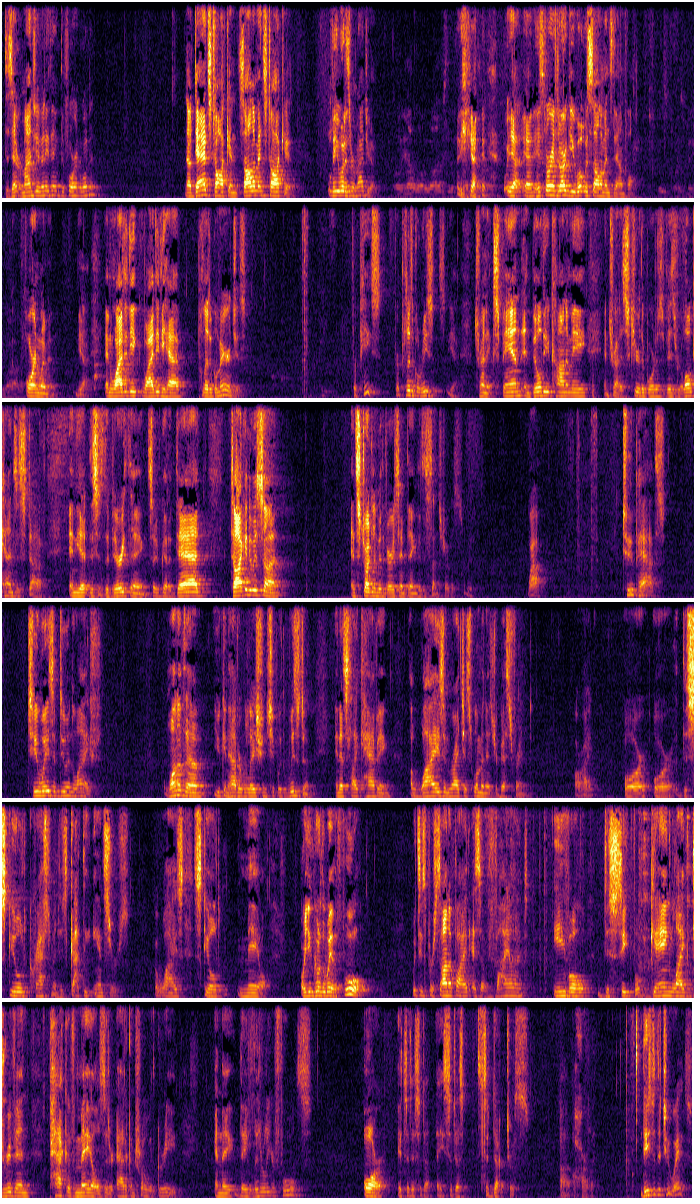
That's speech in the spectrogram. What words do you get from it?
Does that remind you of anything, the foreign woman? Now, dad's talking, Solomon's talking. Lee, what does it remind you of? Oh, yeah, a lot of wives. yeah, and historians argue what was Solomon's downfall? Foreign women, yeah. And why did he? Why did he have political marriages? For peace, for political reasons. Yeah, trying to expand and build the economy and try to secure the borders of Israel, all kinds of stuff. And yet, this is the very thing. So you've got a dad talking to his son and struggling with the very same thing that his son struggles with. Wow two paths, two ways of doing life. One of them, you can have a relationship with wisdom, and it's like having a wise and righteous woman as your best friend. All right? Or, or the skilled craftsman who's got the answers, a wise, skilled male. Or you can go the way of the fool, which is personified as a violent, evil, deceitful, gang like driven pack of males that are out of control with greed. And they, they literally are fools. Or it's a, a sedu- seductress, uh, a harlot. These are the two ways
